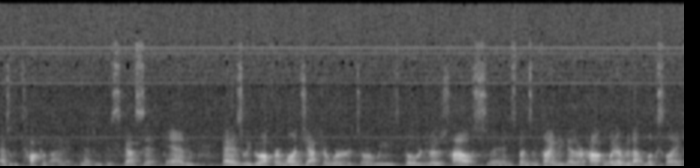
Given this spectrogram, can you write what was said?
as we talk about it and as we discuss it and as we go out for lunch afterwards or we go over to his house and spend some time together, how, whatever that looks like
